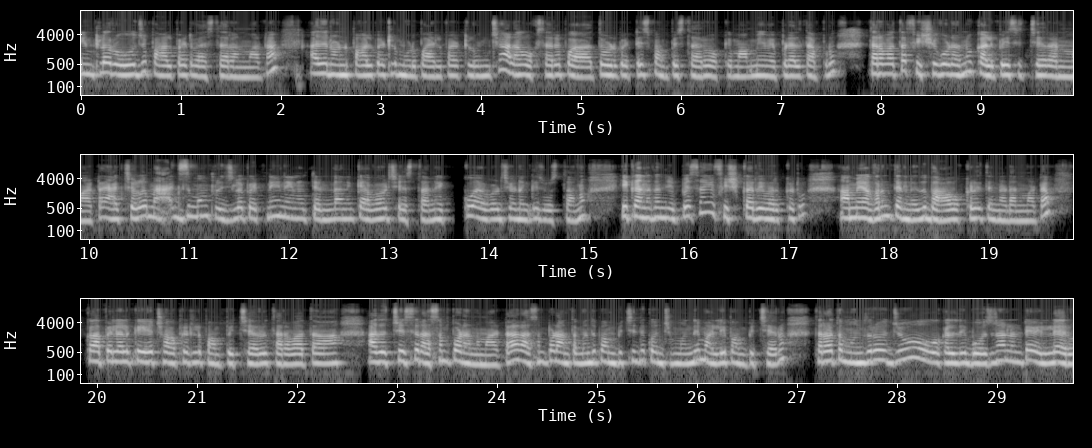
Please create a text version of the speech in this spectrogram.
ఇంట్లో రోజు పాలపేట వేస్తారనమాట అది రెండు పాలపేటలు మూడు పాలపేటలు ఉంచి అలా ఒకసారి ప- తోడు పెట్టేసి పంపిస్తారు. ఓకే మా మేము ఎప్పుడు వెళ్తే అప్పుడు. తర్వాత ఫిష్ కూడాను కలిపేసి ఇచ్చారనమాట యాక్చువల్గా మ్యాక్సిమం ఫ్రిడ్జ్లో పెట్టి నేను తినడానికి అవాయిడ్ చేస్తాను. ఎక్కువ అవాయిడ్ చేయడానికి చూస్తాను. ఇక అందుకని చెప్పేసి ఈ ఫిష్ కర్రీ వరకు ఆమె ఎవరిని తినలేదు. బాగా ఒక్కడే తిన్నాడు అనమాట పిల్లలకి ఏ చాక్లెట్లు పంపించారు. తర్వాత అది వచ్చేసి రసం పొడి అనమాట రసం పొడి అంతమంది పంపించింది కొంచెం ముందు మళ్ళీ పంపించారు. తర్వాత ముందు రోజు ఒకరిది భోజనాలు ఉంటే వెళ్ళారు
